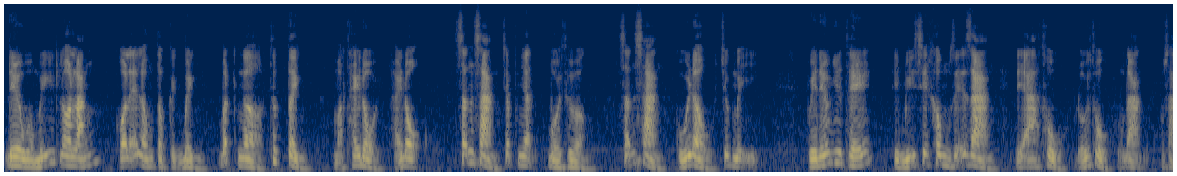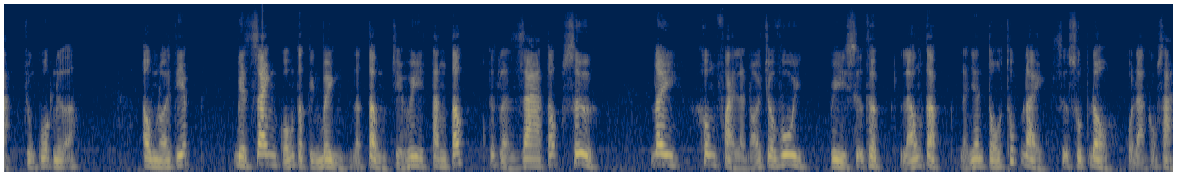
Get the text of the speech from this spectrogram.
Điều mà Mỹ lo lắng có lẽ là ông Tập Cảnh Bình bất ngờ thức tỉnh mà thay đổi thái độ, sẵn sàng chấp nhận bồi thường, sẵn sàng cúi đầu trước Mỹ. Vì nếu như thế thì Mỹ sẽ không dễ dàng để a thủ đối thủ của Đảng Cộng sản Trung Quốc nữa. Ông nói tiếp, biệt danh của ông Tập Cảnh Bình là Tổng Chỉ huy Tăng Tốc, tức là Gia Tốc Sư. Đây không phải là nói cho vui vì sự thực là ông Tập là nhân tố thúc đẩy sự sụp đổ của Đảng Cộng sản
